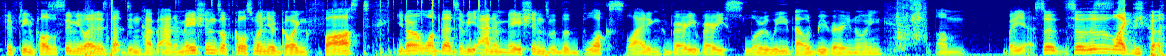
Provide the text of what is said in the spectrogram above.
15 puzzle simulators that didn't have animations. Of course, when you're going fast, you don't want there to be animations with the blocks sliding very, very slowly. That would be very annoying. Um, but yeah, so so this is like the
